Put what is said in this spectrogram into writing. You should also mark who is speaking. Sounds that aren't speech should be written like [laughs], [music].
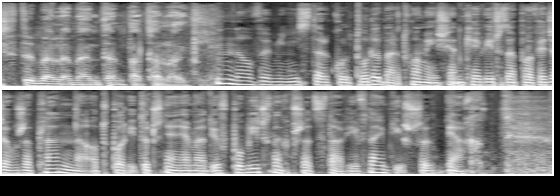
Speaker 1: swoistym elementem patologii.
Speaker 2: Nowy minister kultury Bartłomiej Sienkiewicz zapowiedział, że plan na odpolitycznienie mediów publicznych przedstawi w najbliższych dniach.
